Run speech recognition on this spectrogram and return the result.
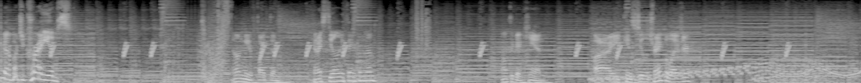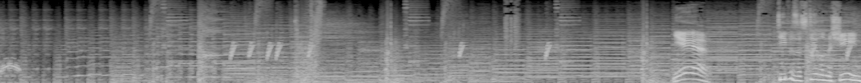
We got a bunch of crabs! I don't need to fight them. Can I steal anything from them? I don't think I can. I can steal the tranquilizer. Yeah! Tifa's a stealing machine.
